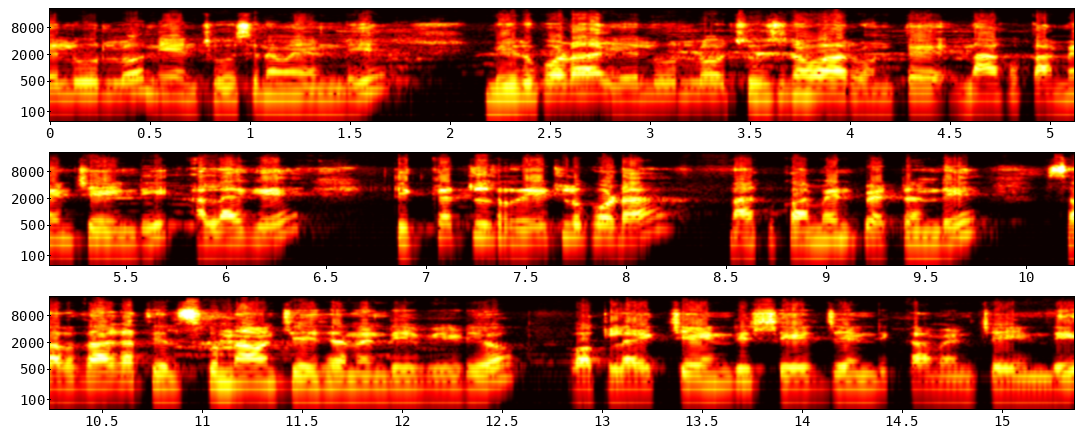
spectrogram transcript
ఏలూరులో నేను చూసినవే అండి. మీరు కూడా ఏలూరులో చూసిన వారు ఉంటే నాకు కమెంట్ చేయండి. అలాగే టిక్కెట్ల రేట్లు కూడా నాకు కమెంట్ పెట్టండి. సరదాగా తెలుసుకుందామని చేశానండి ఈ వీడియో. ఒక లైక్ చేయండి షేర్ చేయండి కమెంట్ చేయండి.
